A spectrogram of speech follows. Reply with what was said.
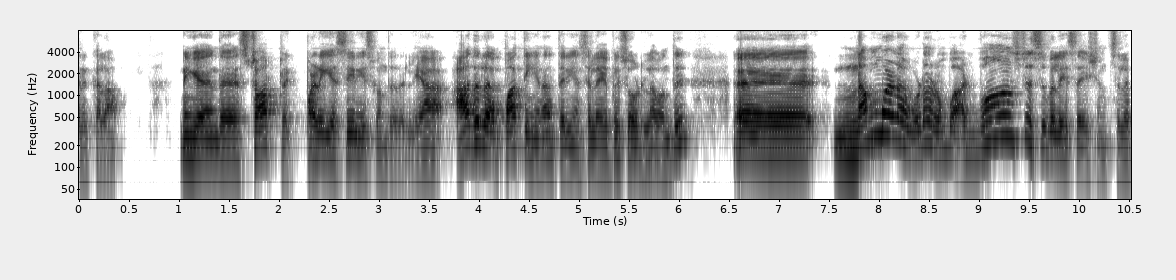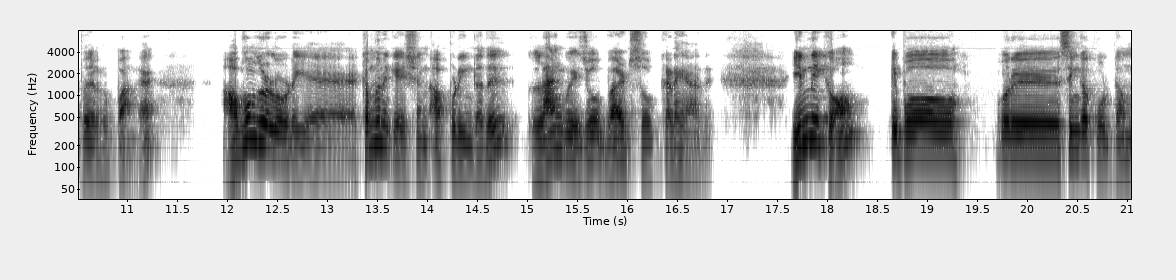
இருக்கலாம். நீங்கள் இந்த ஸ்டார் ட்ரெக் பழைய சீரீஸ் வந்தது இல்லையா? அதில் பார்த்தீங்கன்னா தெரியும் சில எபிசோடில் வந்து நம்மளை விட ரொம்ப அட்வான்ஸ்டு சிவிலைசேஷன் சில பேர் இருப்பாங்க. அவங்களுடைய கம்யூனிகேஷன் அப்படின்றது லாங்குவேஜோ வேர்ட்ஸோ கிடையாது. இன்னைக்கும் இப்போ ஒரு சிங்க கூட்டம்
